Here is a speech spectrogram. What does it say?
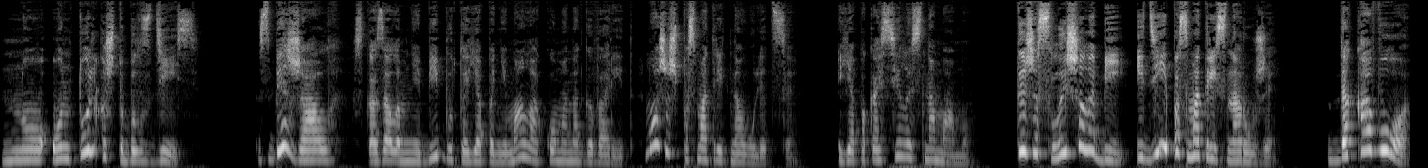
Но он только что был здесь. Сбежал, сказала мне Би, будто я понимала, о ком она говорит. Можешь посмотреть на улице? Я покосилась на маму. Ты же слышала, Би? Иди и посмотри снаружи. Да кого?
